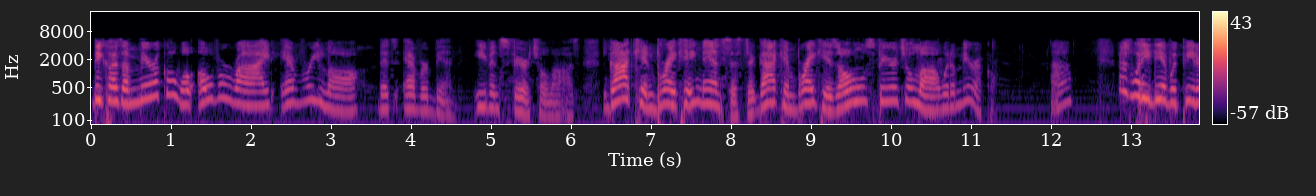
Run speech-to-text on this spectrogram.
Because a miracle will override every law that's ever been, even spiritual laws. God can break, amen, sister, God can break his own spiritual law with a miracle. Huh? That's what he did with Peter.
